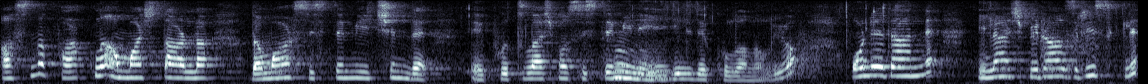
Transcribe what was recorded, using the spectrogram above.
Aslında farklı amaçlarla damar sistemi için de e, pıhtılaşma sistemiyle ilgili de kullanılıyor. O nedenle ilaç biraz riskli.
